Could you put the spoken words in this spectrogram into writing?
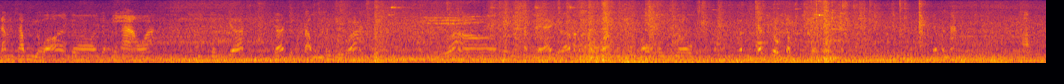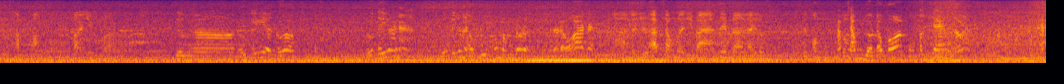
Đâm xong bỏ cho trong cái thao á. Cho nó chết chết thì bắt đầu mình mới rửa rửa ờ, cho nó sạch sẽ đó bắt đầu bột mình vô cái mình chất vô trong cái cái mình ăn. Hấp hấp khoảng bao nhiêu à, chừng ờ, nửa ký nữa nửa tiếng á hà nửa tiếng nào vui có mâm đó nó đỏ hết á. À, để vừa hấp xong là dì ba? Đem ra đây luôn. Chứ không hấp có- xong rồi đâu có còn tân trang nữa. Hấp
